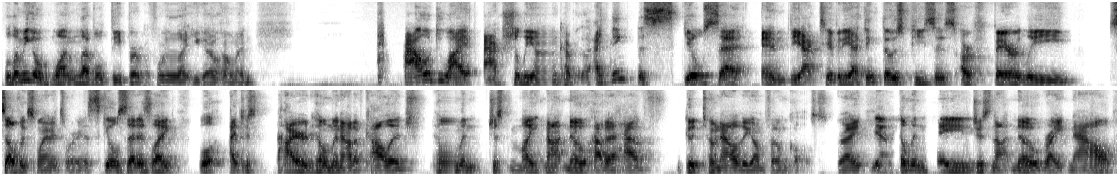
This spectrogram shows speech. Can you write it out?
Well, let me go one level deeper before we let you go, Hillmon. How do I actually uncover? I think the skill set and the activity, I think those pieces are fairly self-explanatory. A skill set is like, well, I just hired Hillmon out of college. Hillmon just might not know how to have good tonality on phone calls, right? Yeah. Hillmon may just not know right now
